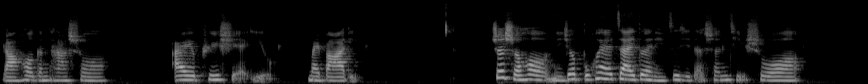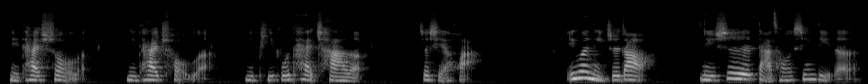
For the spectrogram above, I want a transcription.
然后跟他说：“I appreciate you, my body。”这时候你就不会再对你自己的身体说：“你太瘦了，你太丑了，你皮肤太差了”这些话，因为你知道你是打从心底的。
